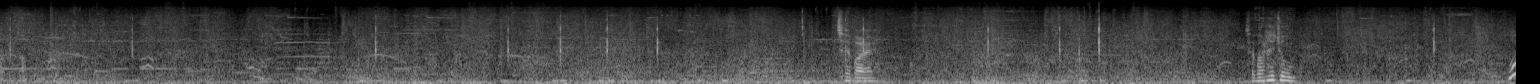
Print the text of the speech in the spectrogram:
잡을까? 제발. 제발 해줘. 와!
